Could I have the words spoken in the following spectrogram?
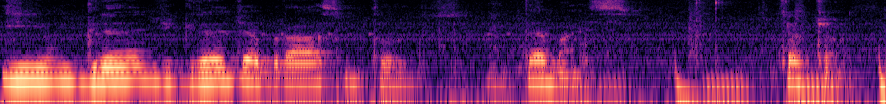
E um grande, grande abraço a todos. Até mais. Tchau, tchau.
